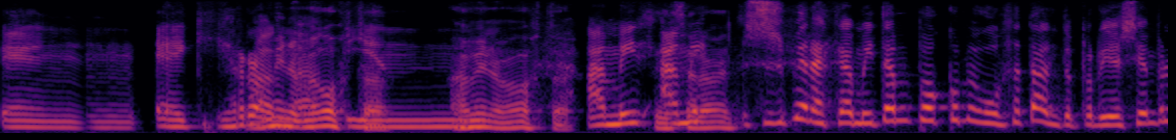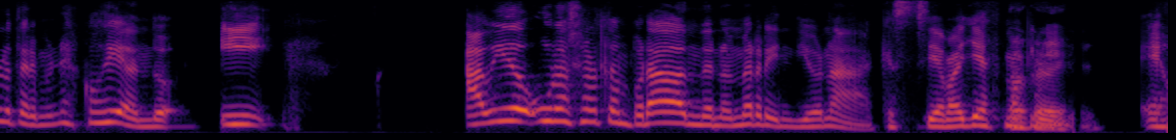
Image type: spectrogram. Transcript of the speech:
en X ronda. A mí no me gusta. en- A mí no me gusta. a mí, a mí, si supieras que a mí tampoco me gusta tanto, pero yo siempre lo termino escogiendo. Y ha habido una sola temporada donde no me rindió nada, que se llama Jeff. McNeil. Es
